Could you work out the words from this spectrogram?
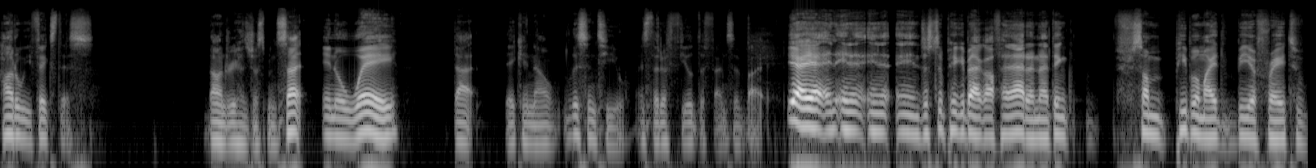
How do we fix this? Boundary has just been set in a way that they can now listen to you instead of feel defensive by it. Yeah, yeah, and, and and and just to piggyback off of that, and I think some people might be afraid to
